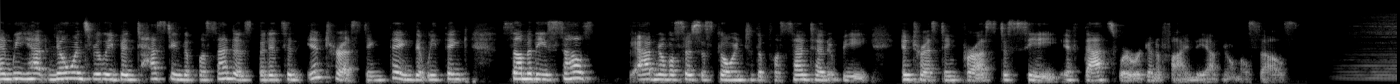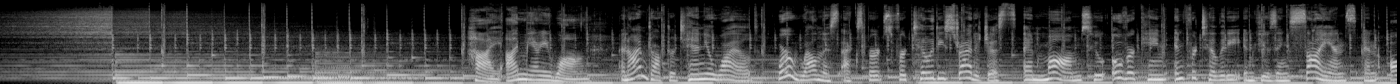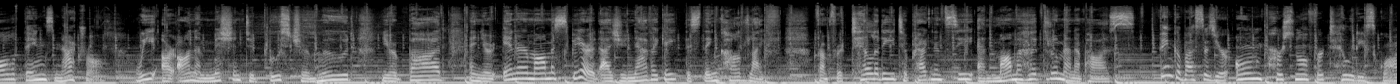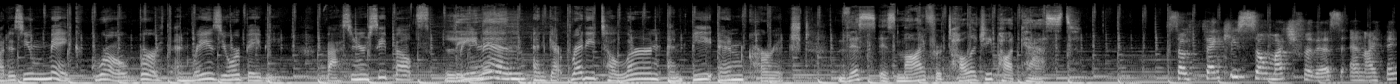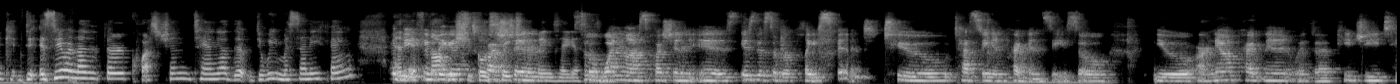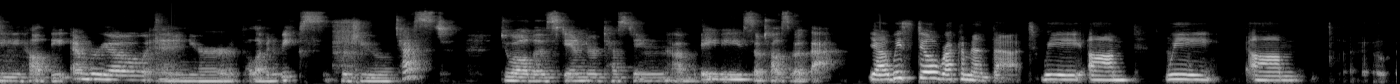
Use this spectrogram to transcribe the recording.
and we have no one's really been testing the placentas, but it's an interesting thing that we think some of these cells abnormal cystis go into the placenta and it would be interesting for us to see if that's where we're going to find the abnormal cells. Hi, I'm Mary Wong. And I'm Dr. Tanya Wild. We're wellness experts, fertility strategists, and moms who overcame infertility infusing science and all things natural. We are on a mission to boost your mood, your bod, and your inner mama spirit as you navigate this thing called life, from fertility to pregnancy and mamahood through menopause. Think of us as your own personal fertility squad as you make, grow, birth, and raise your baby fasten your seatbelts, lean, lean in, and get ready to learn and be encouraged. This is my Fertology podcast. So thank you so much for this. And I think is there another question, Tanya? Do we miss anything? I and if not, we should go question, straight to the mosaic. So one last question is: Is this a replacement to testing in pregnancy? So you are now pregnant with a PGT healthy embryo and you're 11 weeks. Would you test? do all the standard testing of the baby. So tell us about that. Yeah, we still recommend that. We um, we um,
